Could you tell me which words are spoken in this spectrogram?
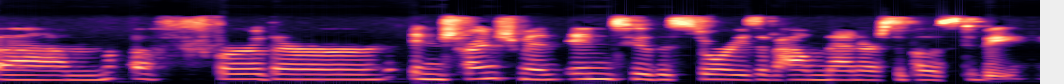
um, a further entrenchment into the stories of how men are supposed to be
